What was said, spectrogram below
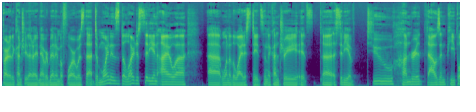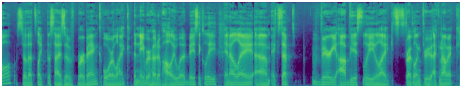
part of the country that I'd never been in before was that Des Moines is the largest city in Iowa, uh, one of the widest states in the country. It's uh, a city of 200,000 people. So that's like the size of Burbank or like the neighborhood of Hollywood, basically, in LA, um, except very obviously like struggling through economic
